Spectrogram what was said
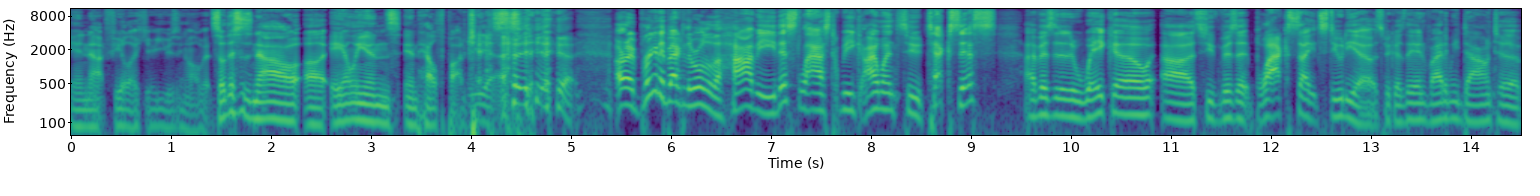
and not feel like you're using all of it so this is now uh aliens in health podcast Yeah. yeah. All right, bringing it back to the world of the hobby. This last week, I went to Texas. I visited Waco uh, to visit Black Site Studios because they invited me down to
